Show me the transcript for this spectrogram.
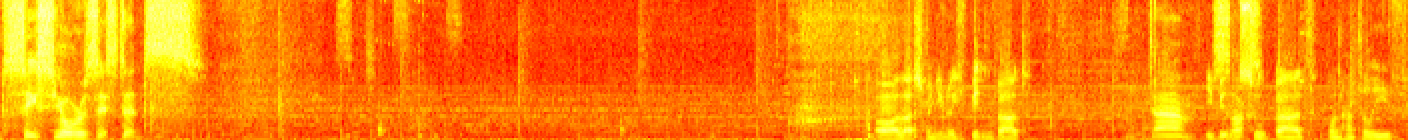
Cease your resistance. Oh, that's when you know you've beaten bad. Damn. You've beaten sucks. so bad, one had to leave.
